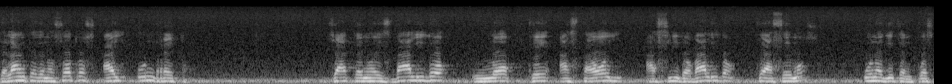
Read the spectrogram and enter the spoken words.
delante de nosotros hay un reto, ya que no es válido lo que hasta hoy ha sido válido, ¿qué hacemos? Unos dicen, pues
